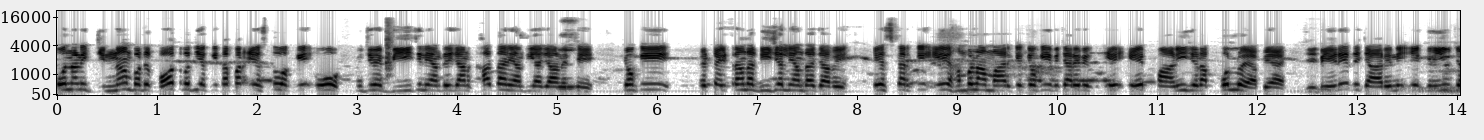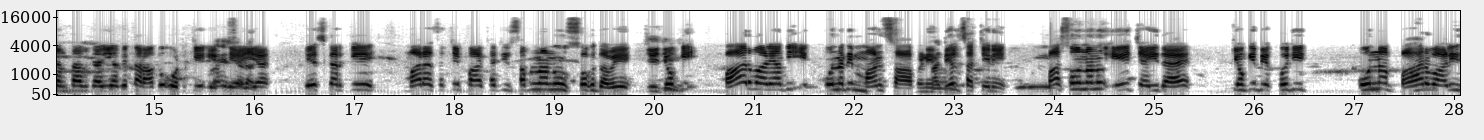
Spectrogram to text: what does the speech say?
ਉਹਨਾਂ ਨੇ ਜਿੰਨਾ ਬਹੁਤ ਵਧੀਆ ਕੀਤਾ ਪਰ ਇਸ ਤੋਂ ਅੱਗੇ ਉਹ ਜਿਵੇਂ ਬੀਜ ਲਿਆਂਦੇ ਜਾਣ ਖਾਦਾਂ ਲਿਆਂਦੀਆਂ ਜਾਣ ਇੱਥੇ ਕਿਉਂਕਿ ਟਰੈਕਟਰਾਂ ਦਾ ਡੀਜ਼ਲ ਲਿਆਂਦਾ ਜਾਵੇ ਇਸ ਕਰਕੇ ਇਹ ਹੰਬਲਾ ਮਾਰ ਕੇ ਕਿਉਂਕਿ ਵਿਚਾਰੇ ਇਹ ਇਹ ਪਾਣੀ ਜਿਹੜਾ ਫੁੱਲ ਹੋਇਆ ਪਿਆ ਹੈ ਬੇੜੇ ਤੇ ਜਾ ਰਹੇ ਨੇ ਇਹ ਗਰੀਬ ਜਨਤਾ ਵਿਚਾਰੀ ਆ ਦੇ ਘਰਾਂ ਤੋਂ ਉੱਠ ਕੇ ਇੱਥੇ ਆਈ ਹੈ। ਇਸ ਕਰਕੇ ਮਹਾਰਾਜ ਸੱਚੇ ਪਾਤਸ਼ਾਹ ਜੀ ਸਭਨਾਂ ਨੂੰ ਸੁਖ ਦਵੇ। ਕਿਉਂਕਿ ਬਾਹਰ ਵਾਲਿਆਂ ਦੀ ਇੱਕ ਉਹਨਾਂ ਦੇ ਮਨ ਸਾਫ਼ ਨੇ। ਦਿਲ ਸੱਚੇ ਨੇ ਬਸ ਉਹਨਾਂ ਨੂੰ ਇਹ ਚਾਹੀਦਾ ਹੈ ਕਿਉਂਕਿ ਵੇਖੋ ਜੀ ਉਹਨਾਂ ਬਾਹਰ ਵਾਲੀ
